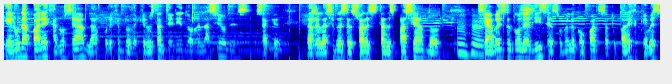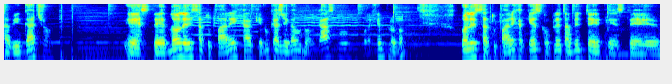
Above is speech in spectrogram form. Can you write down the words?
en una pareja no se habla, por ejemplo, de que no están teniendo relaciones, o sea, que las relaciones sexuales se están espaciando, es. Ujú. si a veces no le dices o no le compartes a tu pareja que besa bien gacho, este, no le dices a tu pareja que nunca has llegado a un orgasmo, por ejemplo, ¿no? No le dices a tu pareja que es completamente este,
